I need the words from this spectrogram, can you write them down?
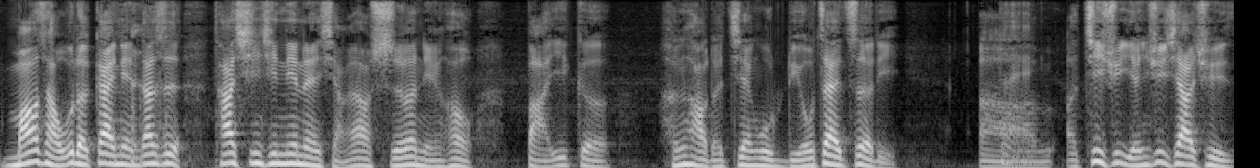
茅草屋的概念，但是 他心心念念想要十二年后把一个很好的建物留在这里，啊啊继续延续下去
